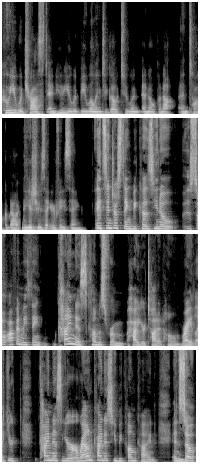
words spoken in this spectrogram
who you would trust and who you would be willing to go to and, and open up and talk about the issues that you're facing. It's interesting because, you know, so often we think kindness comes from how you're taught at home, right? Like you're kindness, you're around kindness, you become kind. And mm-hmm. so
